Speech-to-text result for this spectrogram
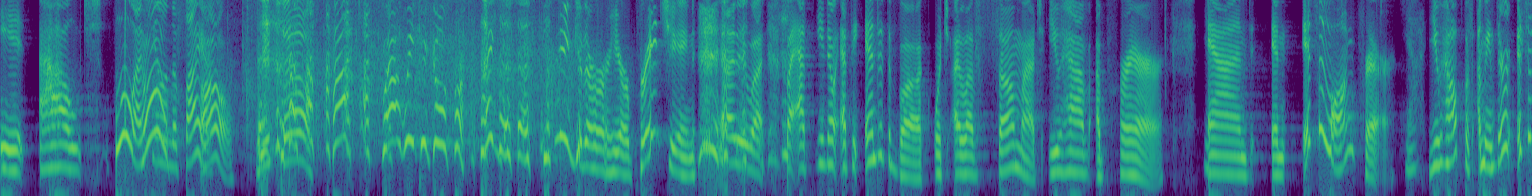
it out. Ooh, I'm oh, feeling the fire. Oh, me too. well, we could go for me get her here preaching anyway. But at you know, at the end of the book, which I love so much, you have a prayer, yeah. and and it's a long prayer. Yeah, you help us. I mean, there it's a,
